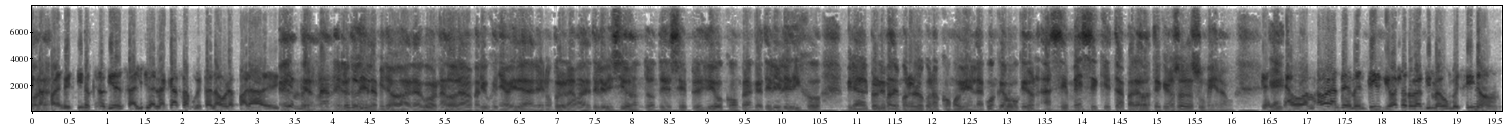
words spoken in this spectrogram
están para vecinos que no tienen salida en la casa porque está la obra parada de diciembre. Hernán, el otro día la miraba a la gobernadora María Eugenia Vidal en un programa de televisión donde se peleó con Brancatelli y le dijo, mira, el problema del Morón lo conozco muy bien, la cuenca Boquerón hace meses que está parado antes que nosotros asumiéramos. Eh, la gobernadora antes de mentir que vaya a tocar timbre a algún vecino,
